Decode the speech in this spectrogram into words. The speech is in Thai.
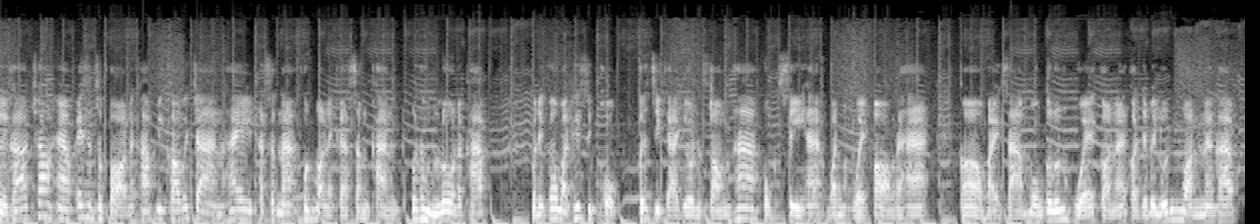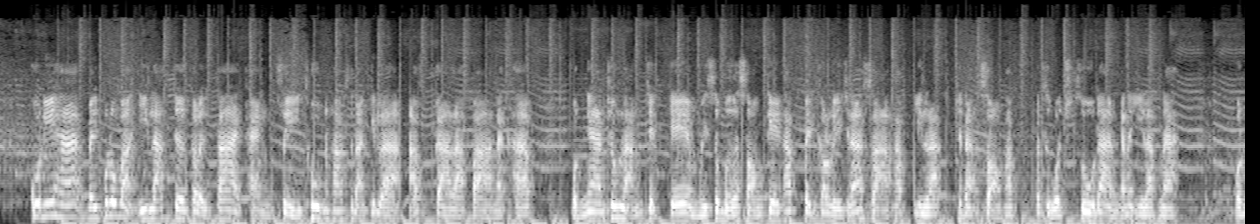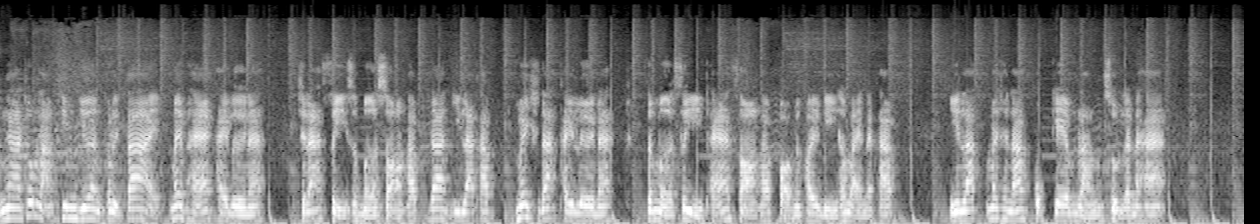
สวัสดีครับ ช่อง LS Sport นะครับวิเคราะห์วิจารณ์ให้ทัศนะฟุตบอลรายการสำคัญทั่วทั้งโลกนะครับ วันนี้ก็วันที่ 16 พฤศจิกายน 2564 ฮะ วันหวยออกนะฮะ ก็บ่าย3โมงก็ลุ้นหวยก่อนนะ ก่อนจะไปลุ้นบอลนะครับ คู่นี้ฮะ เป็นคู่ระหว่างอิรักเจอเกาหลีใต้แข่ง 4 ทุ่มนะครับ สนามกีฬาอัฟกาลาฟานะครับ ผลงานช่วงหลัง 7 เกม มีเสมอ 2 เกมครับ เป็นเกาหลีชนะ 3 ครับ อิรักชนะ 2 ครับ ก็ถือว่าสู้ได้เหมือนกันนะอิรักนะ ผลงานช่วงหลังทีมเยือนเกาหลีใต้ไม่แพ้ใครเลยนะ ชนะ 4 เสมอ 2 ครับ ด้านอิรักครับ ไม่ชนะใครเลยนะ เสมอ 4 แพ้ 2 ครับฟอร์มไม่ค่อยดีเท่าไหร่นะครับอิรักไม่ชนะ 6 เกมหลังสุดแล้วนะฮะ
